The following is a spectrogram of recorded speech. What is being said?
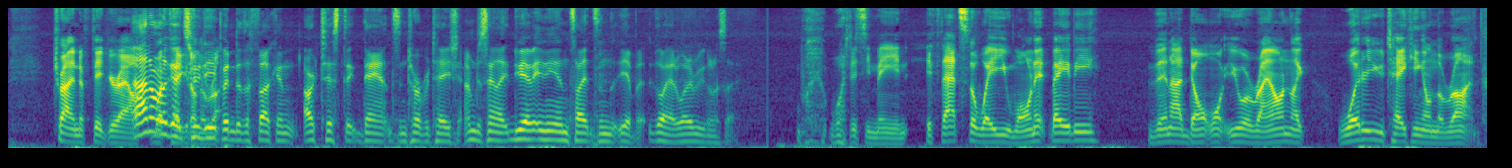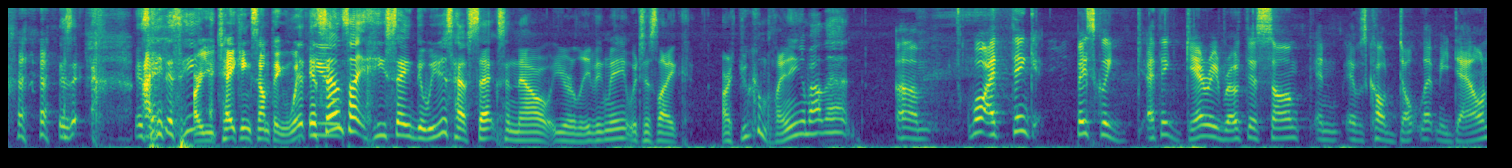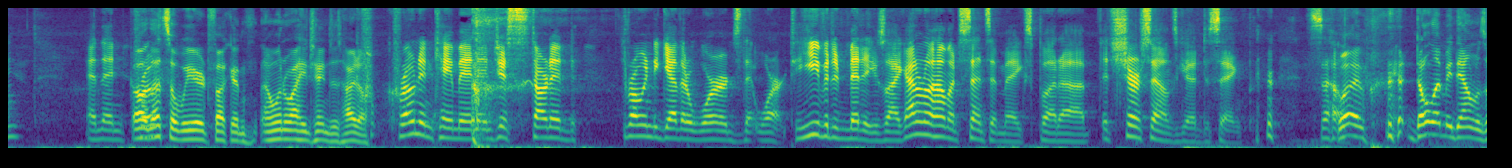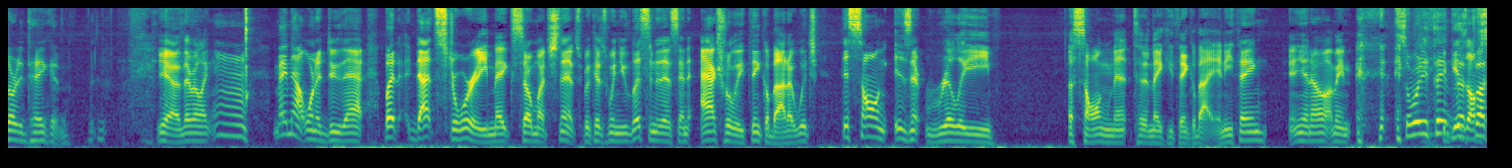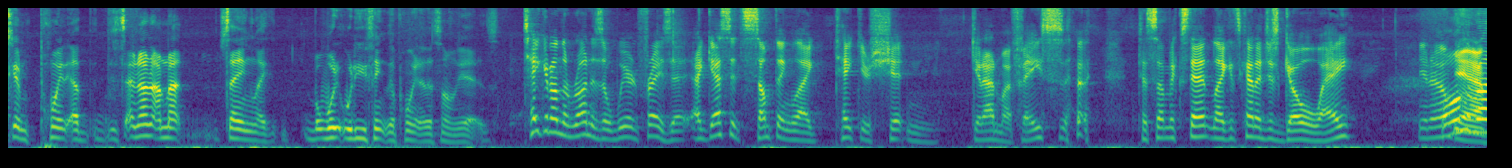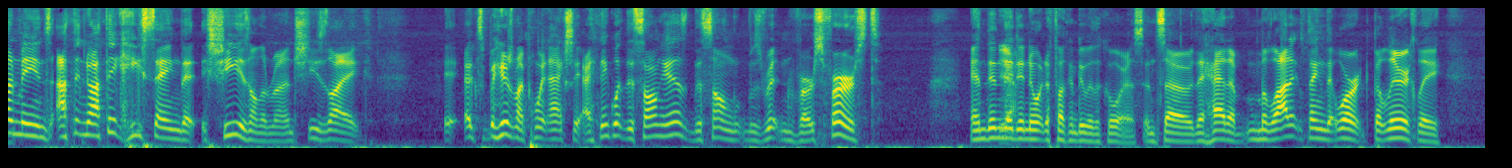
trying to figure out. I don't want to go Take It on too deep Run- into the fucking artistic dance interpretation. I'm just saying, like, do you have any insights? In the, yeah, but go ahead. Whatever you're gonna say. what does he mean? If that's the way you want it, baby, then I don't want you around. Like, what are you taking on the run? Is it? Is he? Does he? Are you taking something with It you? It sounds like he's saying, "Did we just have sex and now you're leaving me?" Which is like, are you complaining about that? Um, well, I think basically, I think Gary wrote this song and it was called "Don't Let Me Down," and then Oh, that's a weird fucking. I wonder why he changed his title. Cronin came in and just started throwing together words that worked. He even admitted he's like, I don't know how much sense it makes, but uh, it sure sounds good to sing. so Well, don't let me down was already taken. Yeah, they were like, mm, may not want to do that. But that story makes so much sense because when you listen to this and actually think about it, which this song isn't really a song meant to make you think about anything. You know, I mean, So, what do you think gives the off- fucking point of? And I'm, I'm not saying like, but what, what do you think the point of the song is? take it on the run is a weird phrase. I- I guess it's something like take your shit and get out of my face to some extent. Like it's kind of just go away. You know? Well, on the run means I think no, I think he's saying that she is on the run. She's like, eh, it's, but here's my point. Actually, I think what this song is, the song was written verse first, and then Yeah. they didn't know what to fucking do with the chorus, and so they had a melodic thing that worked, but lyrically.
